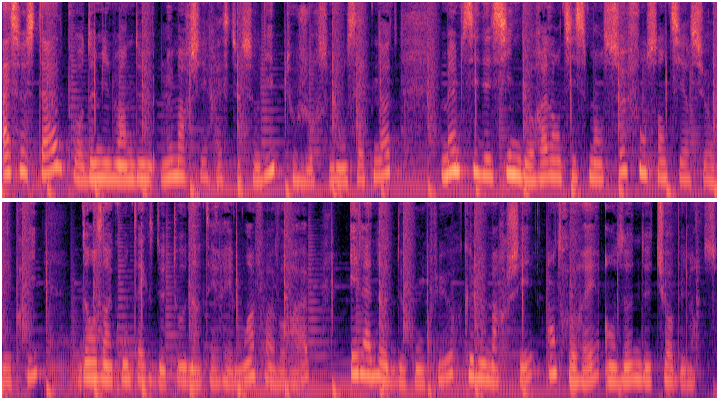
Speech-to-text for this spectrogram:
À ce stade, pour 2022, le marché reste solide, toujours selon cette note, même si des signes de ralentissement se font sentir sur les prix dans un contexte de taux d'intérêt moins favorable, et la note de conclure que le marché entrerait en zone de turbulence.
